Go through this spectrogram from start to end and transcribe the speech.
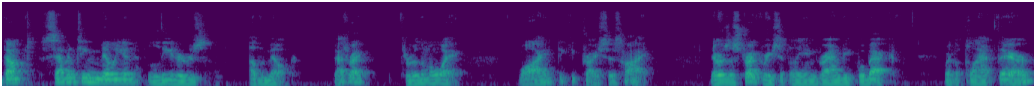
dumped 70 million litres of milk? That's right, threw them away. Why? To keep prices high. There was a strike recently in Granby, Quebec, where the plant there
